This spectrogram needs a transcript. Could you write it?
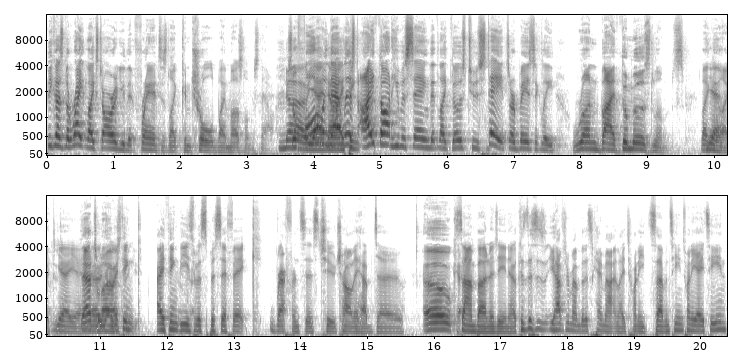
because the right likes to argue that France is like controlled by Muslims now. No, so yeah, following no, that I list, think- I thought he was saying that like those two states are basically run by the Muslims, like yeah, they like to yeah, do. yeah. That's no, what no, I was think. thinking. I think these were specific references to Charlie Hebdo, Okay. San Bernardino, because this is you have to remember this came out in like 2017, 2018.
